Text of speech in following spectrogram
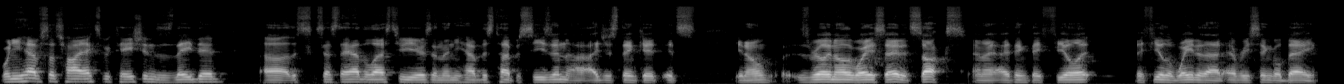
when you have such high expectations as they did. Uh, the success they had the last two years, and then you have this type of season. I, I just think it, it's you know, there's really no other way to say it. It sucks, and I, I think they feel it. They feel the weight of that every single day,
